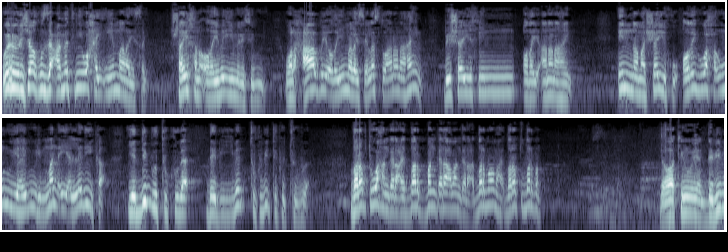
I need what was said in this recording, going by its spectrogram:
wuxuu yihi sheekhu zacamatnii waxay ii malaysay. Shaykhan odaybay ii malaysay bu yidhi. Wal xaal bay oday ii malaysay lastu aanan ahayn. Bishaykin oday aanan ahayn. Inama shayku odaygu waxa unuu yahay bu yihi man ay aladiika yadibu tukuba dabiiban tukbi taka tukuba. Darabtu waxaan garaacay darban garaac baan garacay darban waa maay darabtu darban. De waa kin weyan dabiib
